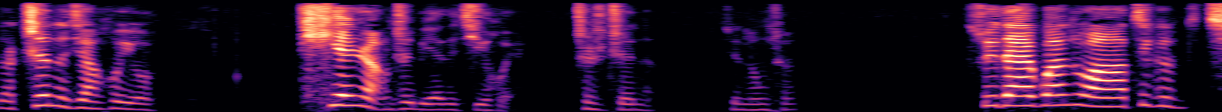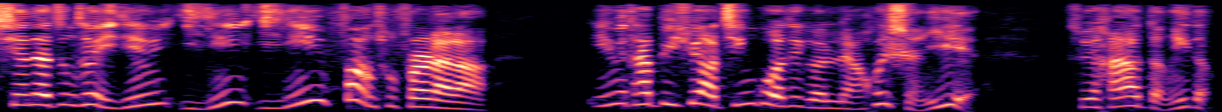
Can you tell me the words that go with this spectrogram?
那真的将会有天壤之别的机会，这是真的，就农村。所以大家关注啊，这个现在政策已经已经已经放出风来了，因为它必须要经过这个两会审议，所以还要等一等。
